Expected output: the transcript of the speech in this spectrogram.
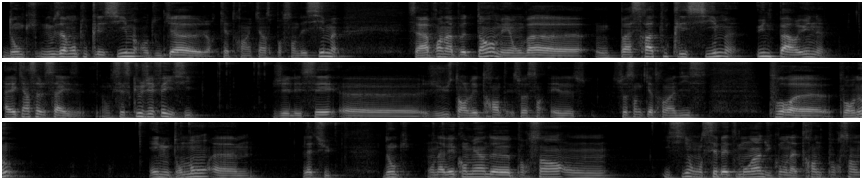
Donc, nous avons toutes les sims, en tout cas, genre 95% des sims. Ça va prendre un peu de temps, mais on, va, euh, on passera toutes les sims une par une avec un seul size. Donc c'est ce que j'ai fait ici. J'ai laissé, euh, j'ai juste enlevé 30 et 60, et 60 90 pour, euh, nous. Et nous tombons là-dessus. Donc on avait combien de pourcents? Ici on s'ébête moins, du coup on a 30%,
